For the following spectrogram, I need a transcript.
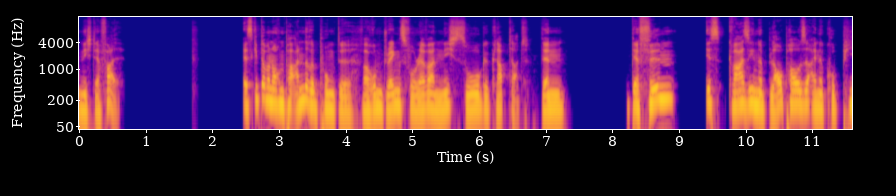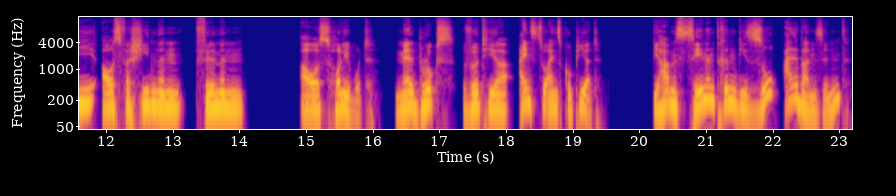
nicht der Fall. Es gibt aber noch ein paar andere Punkte, warum Dragons Forever nicht so geklappt hat. Denn der Film ist quasi eine Blaupause, eine Kopie aus verschiedenen Filmen aus Hollywood. Mel Brooks wird hier eins zu eins kopiert. Wir haben Szenen drin, die so albern sind,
